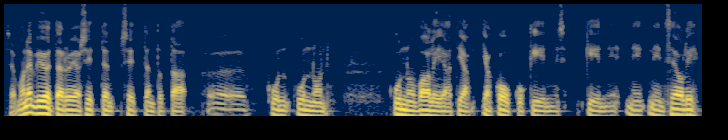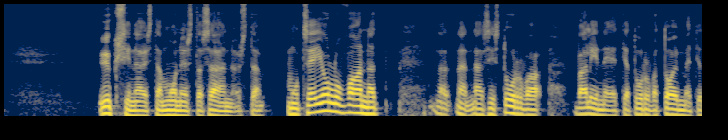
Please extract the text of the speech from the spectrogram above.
semmoinen vyötäry ja sitten, sitten tota, kun, kunnon, kunnon valijat ja, ja koukku kiinni, kiinni niin, niin se oli yksi näistä monesta säännöistä. Mutta se ei ollut vaan nämä siis turvavälineet ja turvatoimet ja,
